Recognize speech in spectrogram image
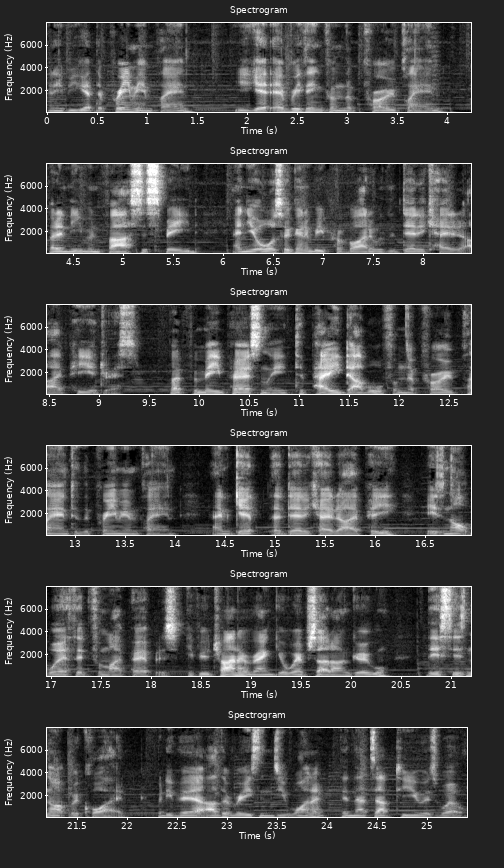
And if you get the Premium plan, you get everything from the Pro plan, but an even faster speed, and you're also going to be provided with a dedicated IP address. But for me personally, to pay double from the Pro plan to the Premium plan and get the dedicated IP is not worth it for my purpose. If you're trying to rank your website on Google, this is not required, but if there are other reasons you want it, then that's up to you as well.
